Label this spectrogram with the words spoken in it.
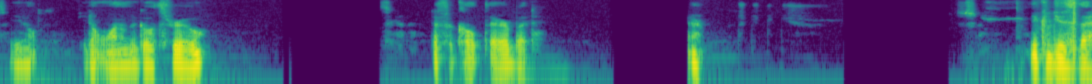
so you don't you don't want them to go through. It's kind of difficult there, but there. You could use the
